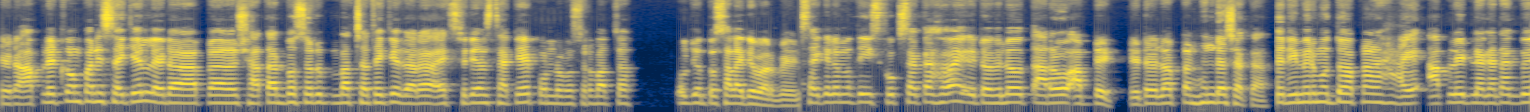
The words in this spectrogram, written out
এটা আপলেট কোম্পানি সাইকেল এটা আপনার সাত আট বছর বাচ্চা থেকে যারা এক্সপিরিয়েন্স থাকে পনেরো বছর বাচ্চা পর্যন্ত চালাতে পারবে। সাইকেলের মধ্যে স্পোক চাকা হয় এটা হলো তারও আপডেট এটা হলো আপনার হুন্ডা চাকা রিমের মধ্যে আপনার হাই আপলেট লেখা থাকবে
